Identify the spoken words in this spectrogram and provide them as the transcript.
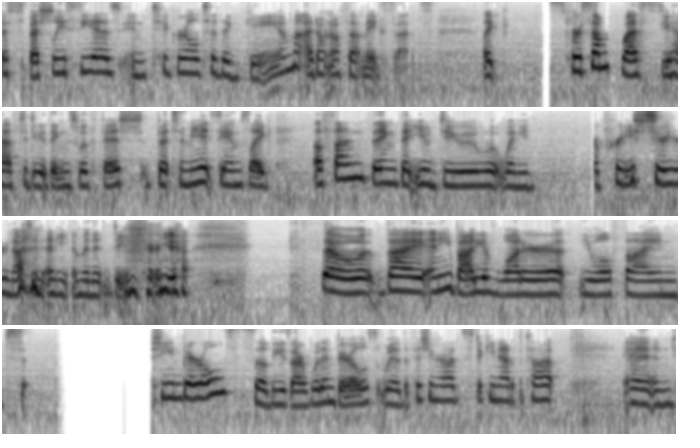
especially see as integral to the game. I don't know if that makes sense. Like, for some quests, you have to do things with fish, but to me, it seems like a fun thing that you do when you are pretty sure you're not in any imminent danger. yeah. So, by any body of water, you will find fishing barrels. So, these are wooden barrels with a fishing rod sticking out at the top. And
